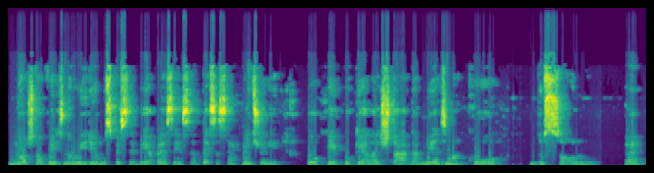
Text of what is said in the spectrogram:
nós talvez não iremos perceber a presença dessa serpente aí. Por quê? Porque ela está da mesma cor do solo, né?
